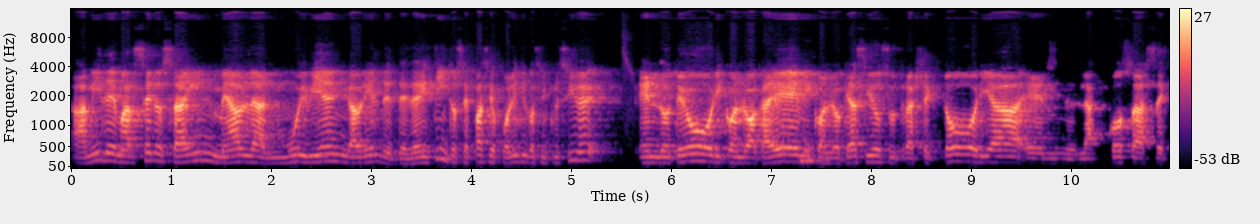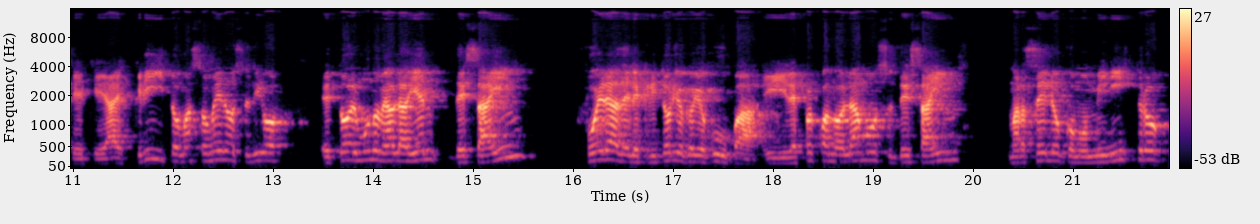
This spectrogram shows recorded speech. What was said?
A mí de Marcelo Saín me hablan muy bien, Gabriel, desde distintos espacios políticos, inclusive en lo teórico, en lo académico, en lo que ha sido su trayectoria, en las cosas que, que ha escrito, más o menos. Digo, eh, todo el mundo me habla bien de Saín fuera del escritorio que hoy ocupa. Y después cuando hablamos de Saín, Marcelo, como ministro,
